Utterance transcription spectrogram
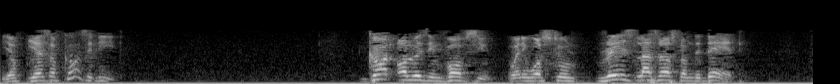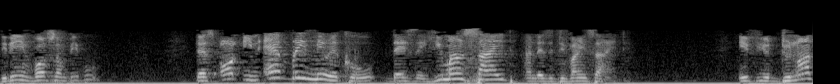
Yes, of course he did. God always involves you. When he was to raise Lazarus from the dead, did he involve some people? There's all in every miracle there's a human side and there's a divine side. If you do not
